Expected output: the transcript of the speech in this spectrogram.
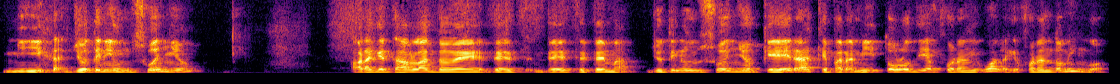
Mi hija, yo tenía un sueño, ahora que está hablando de, este tema, yo tenía un sueño que era que para mí todos los días fueran iguales, que fueran domingos.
